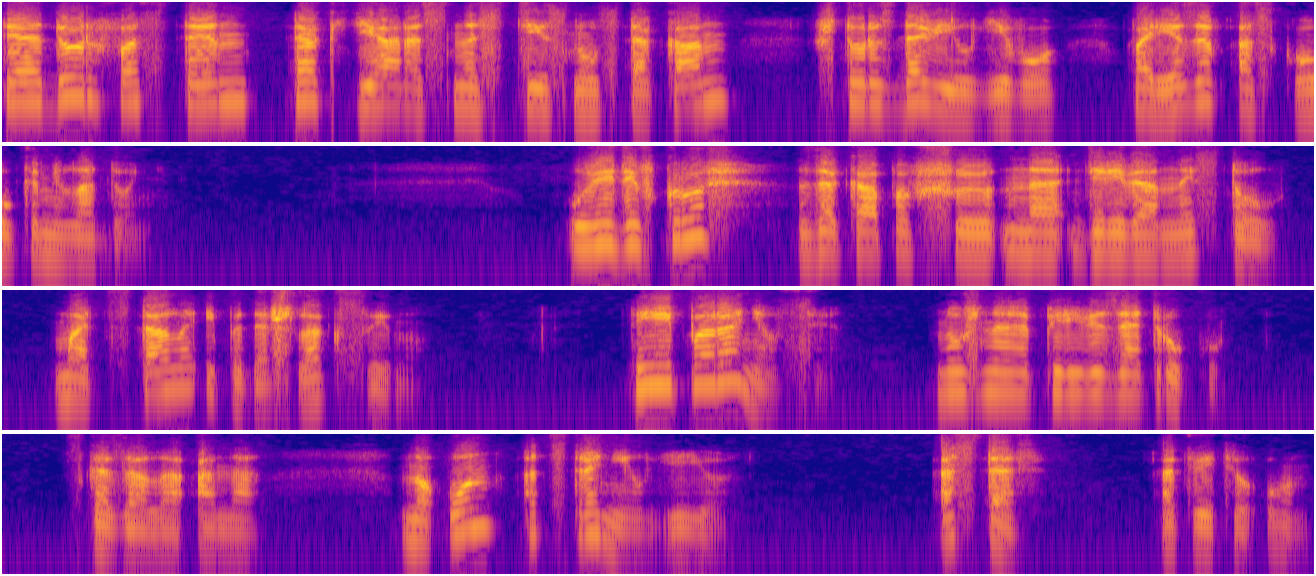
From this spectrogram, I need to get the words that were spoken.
Теодор Фастен так яростно стиснул стакан, что раздавил его, порезав осколками ладонь. Увидев кровь, закапавшую на деревянный стол, мать встала и подошла к сыну. «Ты поранился. Нужно перевязать руку». — сказала она, но он отстранил ее. «Оставь», — ответил он,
